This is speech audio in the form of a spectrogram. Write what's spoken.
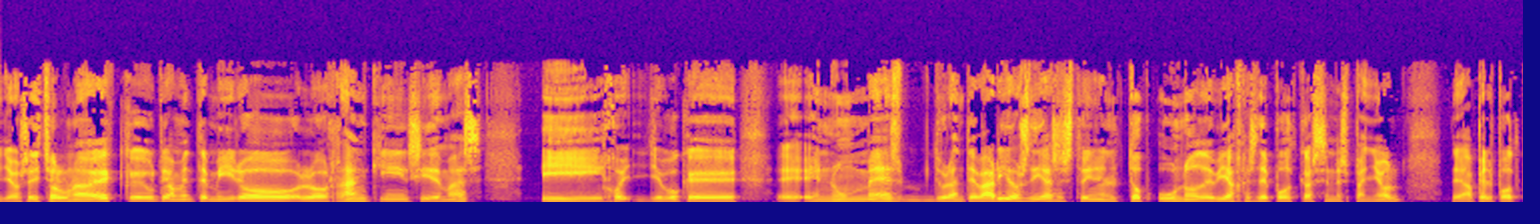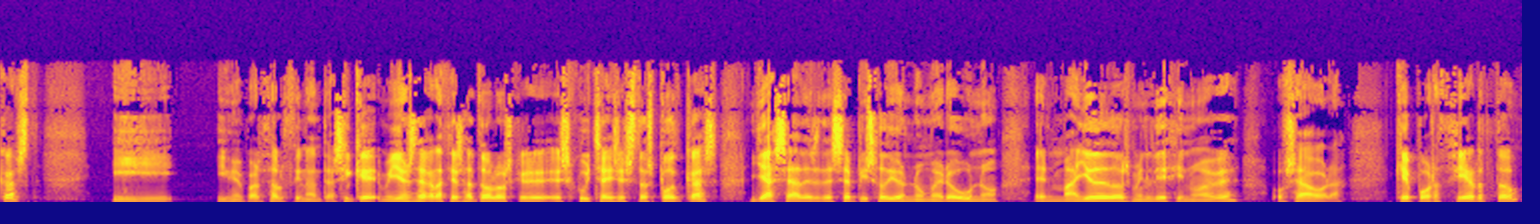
Ya os he dicho alguna vez que últimamente miro los rankings y demás y llevo que eh, en un mes, durante varios días, estoy en el top 1 de viajes de podcast en español, de Apple Podcast, y, me parece alucinante. Así que millones de gracias a todos los que escucháis estos podcasts, ya sea desde ese episodio número uno en mayo de 2019 o sea ahora. Que por cierto,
